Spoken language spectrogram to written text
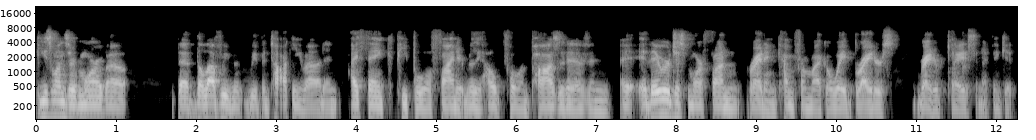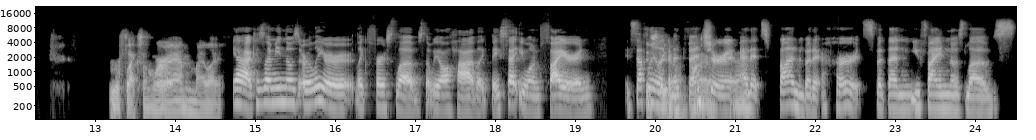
these ones are more about the the love we've we've been talking about, and I think people will find it really hopeful and positive, and it, it, they were just more fun writing, come from like a way brighter brighter place, and I think it reflects on where I am in my life. Yeah, because I mean, those earlier like first loves that we all have, like they set you on fire, and it's definitely like an adventure, yeah. and it's fun, but it hurts. But then you find those loves,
